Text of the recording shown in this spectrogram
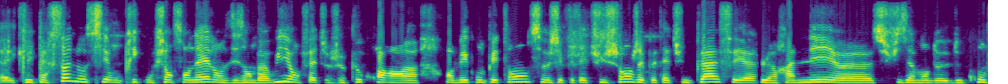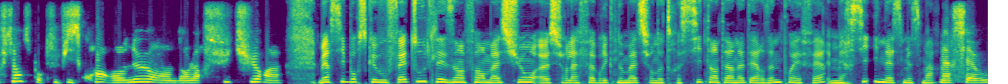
et que les personnes aussi ont pris confiance en elles en se disant bah oui en fait je peux croire en, en mes compétences j'ai peut-être une chance j'ai peut-être une place et leur amener euh, suffisamment de, de, confiance pour qu'ils puissent croire en eux en, dans leur futur. Merci pour ce que vous faites. Toutes les informations euh, sur la fabrique nomade sur notre site internet erzen.fr merci Inès Mesmar. Merci à vous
